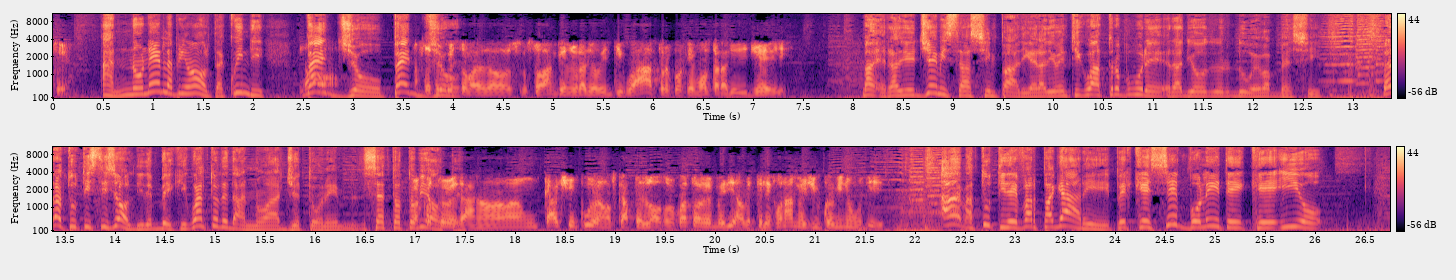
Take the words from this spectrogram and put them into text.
sì ah non è la prima volta quindi No. peggio Ma peggio questo vado- sto anche su Radio 24 e qualche volta Radio DJ Vabbè, Radio DJ mi sta simpatica, Radio 24 pure, Radio 2, vabbè sì. Però tutti sti soldi te becchi, quanto te danno a gettone? 7-8 ma quanto mi piotte? danno? un calcio in culo e uno scappellotto 4 ore al mattino per telefonarmi 5 minuti Ah, ma tu ti devi far pagare, perché se volete che io,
